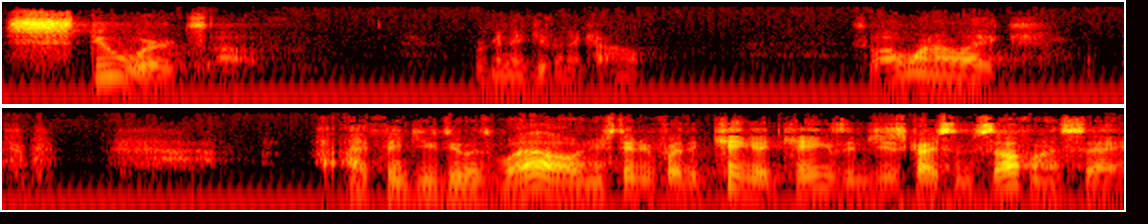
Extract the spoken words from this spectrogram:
stewards of. We're going to give an account. So I want to like, I think you do as well. And you're standing before the King of Kings and Jesus Christ Himself, and I say,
